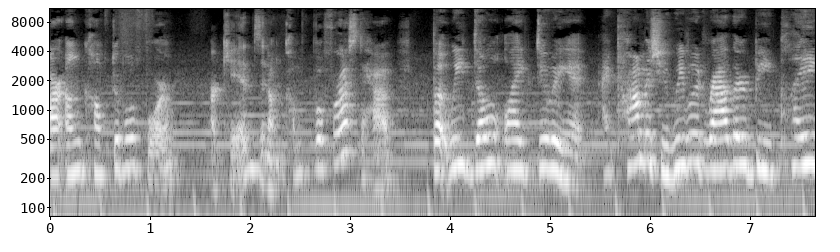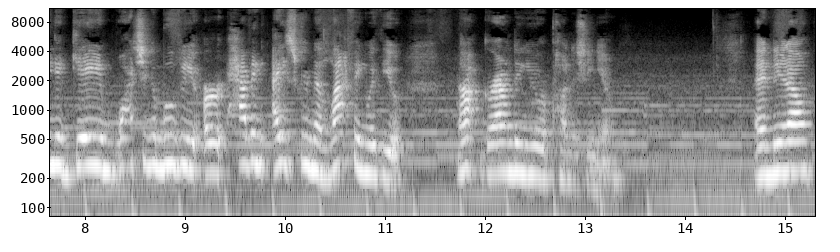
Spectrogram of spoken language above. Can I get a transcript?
are uncomfortable for our kids and uncomfortable for us to have but we don't like doing it. I promise you, we would rather be playing a game, watching a movie, or having ice cream and laughing with you not grounding you or punishing you. And you know,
